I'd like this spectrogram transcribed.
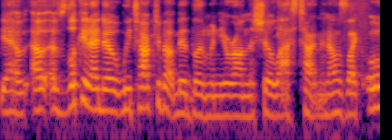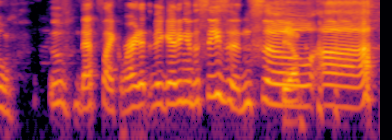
Yeah, I, I was looking. I know we talked about Midland when you were on the show last time, and I was like, oh, ooh, that's like right at the beginning of the season. So, uh,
